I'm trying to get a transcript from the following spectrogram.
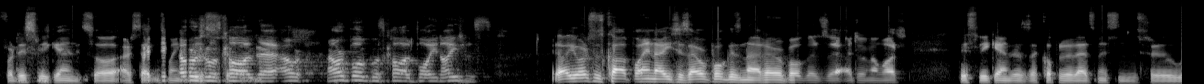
for this weekend. So our seconds might. Ours was called uh, our our bug was called boynitis. Yeah, yours was called boynitis. Our bug is not. Our bug is uh, I don't know what. This weekend there's a couple of lads missing through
